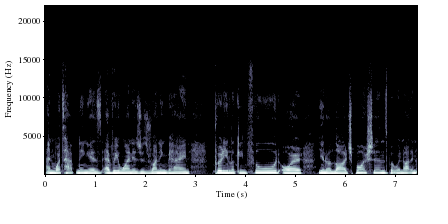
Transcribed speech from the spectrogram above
and what's happening is everyone is just running behind pretty looking food or you know large portions but we're not in,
